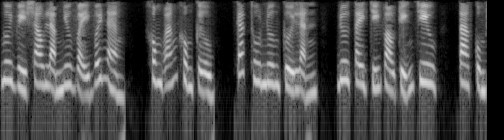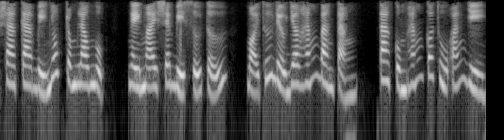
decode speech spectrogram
ngươi vì sao làm như vậy với nàng, không oán không cừu, các thu nương cười lạnh, đưa tay chỉ vào triển chiêu, ta cùng sa ca bị nhốt trong lao ngục, ngày mai sẽ bị xử tử, mọi thứ đều do hắn ban tặng, ta cùng hắn có thù oán gì,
